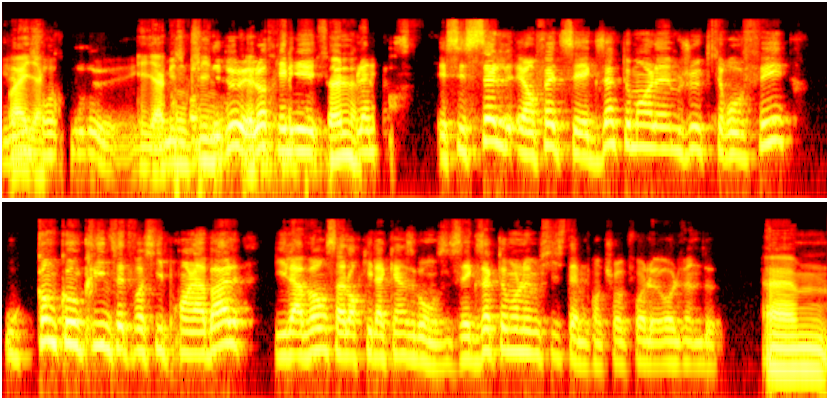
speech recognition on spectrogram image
Il a Ouais, mis a sur les deux. il a mis sur Conklin- les deux. Et l'autre, il est seul. plein. Et c'est celle, et en fait, c'est exactement le même jeu qui refait. Où quand Conklin, cette fois-ci, prend la balle, il avance alors qu'il a 15 secondes. C'est exactement le même système quand tu reçois le Hall 22. Euh,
